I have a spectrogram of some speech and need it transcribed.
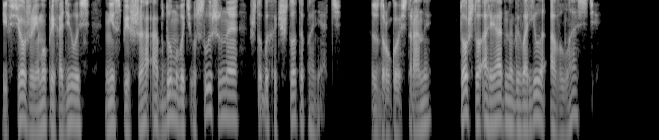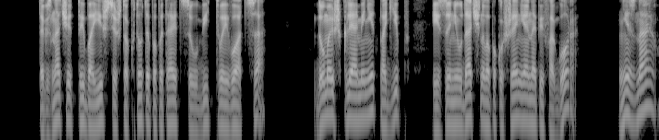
и все же ему приходилось не спеша обдумывать услышанное, чтобы хоть что-то понять. С другой стороны, то, что Ариадна говорила о власти. «Так значит, ты боишься, что кто-то попытается убить твоего отца? Думаешь, Клеоменид погиб из-за неудачного покушения на Пифагора? Не знаю,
